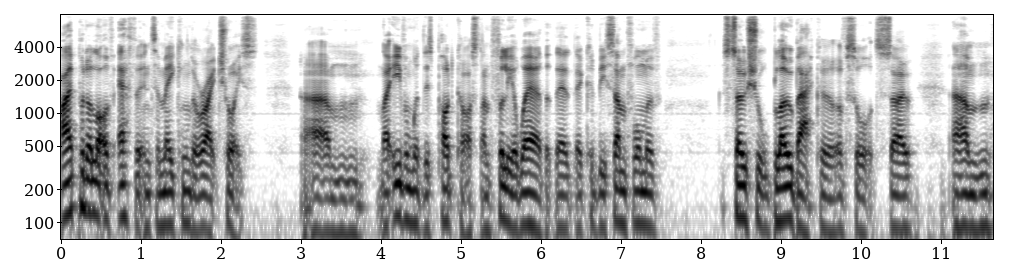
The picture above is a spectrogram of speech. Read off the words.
I put a lot of effort into making the right choice. Um, like even with this podcast, I'm fully aware that there there could be some form of social blowback of, of sorts. So, um,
